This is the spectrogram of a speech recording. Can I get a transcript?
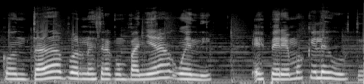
contada por nuestra compañera Wendy. Esperemos que les guste.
